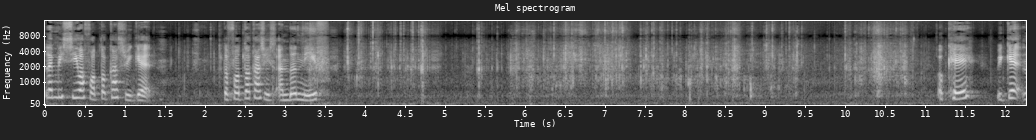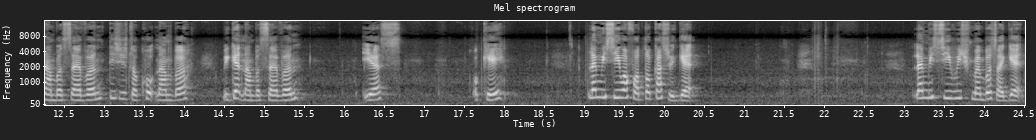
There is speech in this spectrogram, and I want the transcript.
let me see what photo cards we get. The photo card is underneath. Okay, we get number 7. This is the code number. We get number 7. Yes. Okay. Let me see what photo cards we get. Let me see which members I get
